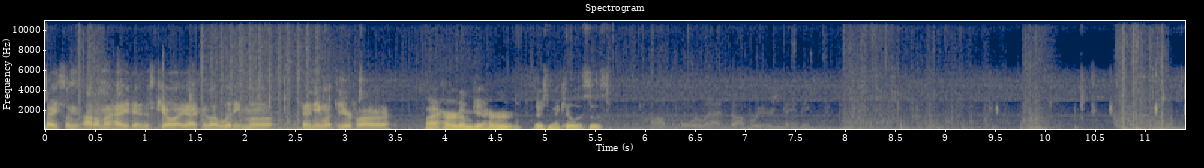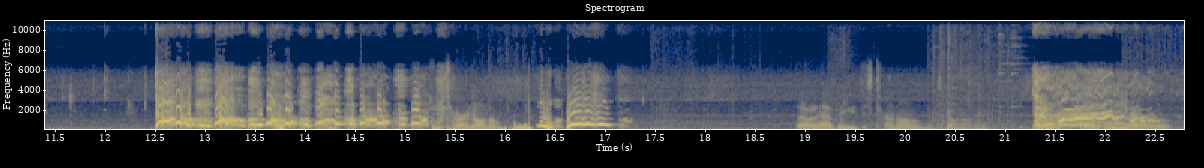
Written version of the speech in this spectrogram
Mason, I don't know how you didn't just kill that guy because I lit him up. And he went to your fire. I heard him get hurt. There's my kill assist. Turn on him? Is that what happened? You just turn on him? What's going on here?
